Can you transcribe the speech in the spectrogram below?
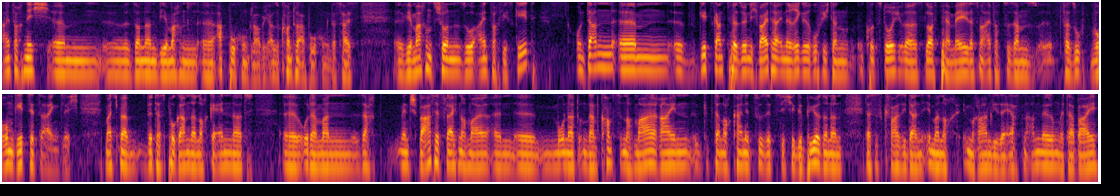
einfach nicht, ähm, äh, sondern wir machen Abbuchung, glaube ich, also Kontoabbuchung. Das heißt, wir machen es schon so einfach, wie es geht. Und dann ähm, äh, geht es ganz persönlich weiter. In der Regel rufe ich dann kurz durch oder es läuft per Mail, dass man einfach zusammen äh, versucht, worum geht's jetzt eigentlich. Manchmal wird das Programm dann noch geändert äh, oder man sagt, Mensch, warte vielleicht noch mal einen äh, Monat und dann kommst du noch rein, gibt dann noch keine zusätzliche Gebühr, sondern das ist quasi dann immer noch im Rahmen dieser ersten Anmeldung mit dabei.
